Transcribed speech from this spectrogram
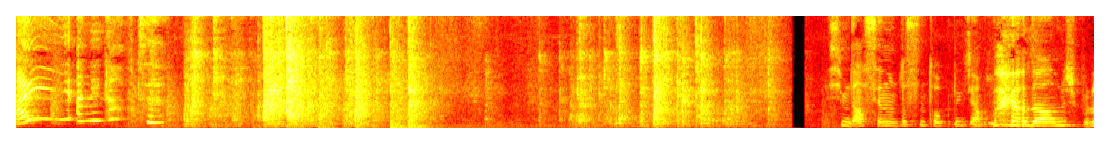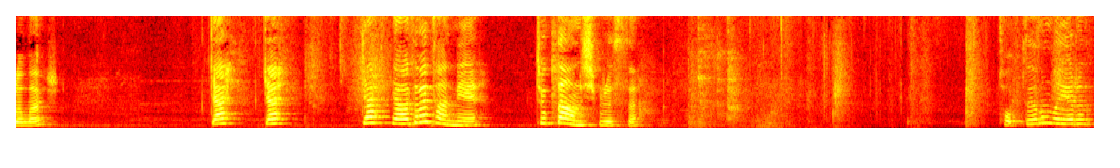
Ay anne ne yaptı? Şimdi Asya'nın odasını toplayacağım. Bayağı dağılmış buralar. Gel, gel. Gel yardım et anneye. Çok dağılmış burası. Toplayalım da yarın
